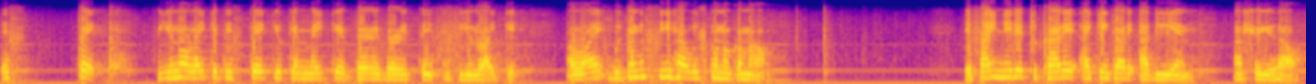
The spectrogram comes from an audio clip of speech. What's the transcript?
is thick you don't like it this thick, you can make it very, very thin if you like it. Alright, we're going to see how it's going to come out. If I needed to cut it, I can cut it at the end. I'll show you how.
